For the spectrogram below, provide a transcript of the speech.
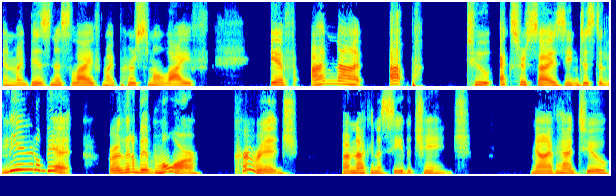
in my business life, my personal life, if I'm not up to exercising just a little bit or a little bit more courage, I'm not going to see the change. Now, I've had to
